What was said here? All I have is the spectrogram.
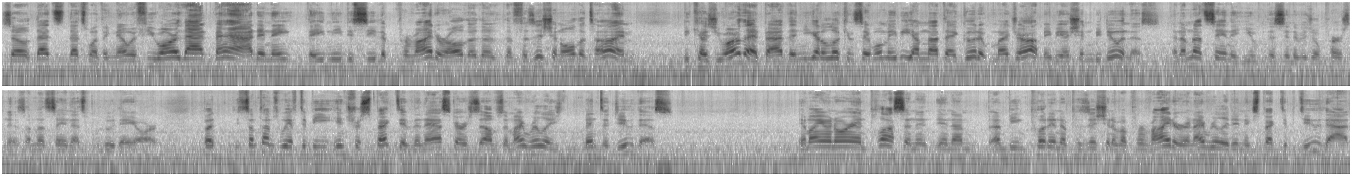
So that's that's one thing. Now, if you are that bad and they, they need to see the provider, all the, the, the physician all the time, because you are that bad, then you got to look and say, well, maybe I'm not that good at my job. Maybe I shouldn't be doing this. And I'm not saying that you, this individual person is. I'm not saying that's who they are. But sometimes we have to be introspective and ask ourselves, am I really meant to do this? Am I an RN plus and, and I'm, I'm being put in a position of a provider and I really didn't expect to do that?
